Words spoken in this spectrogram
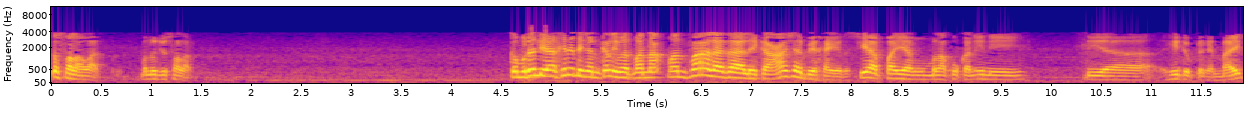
ke salawat, menuju salat. Kemudian diakhiri dengan kalimat man fa'ala dzalika 'asha bi khair. Siapa yang melakukan ini dia hidup dengan baik,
